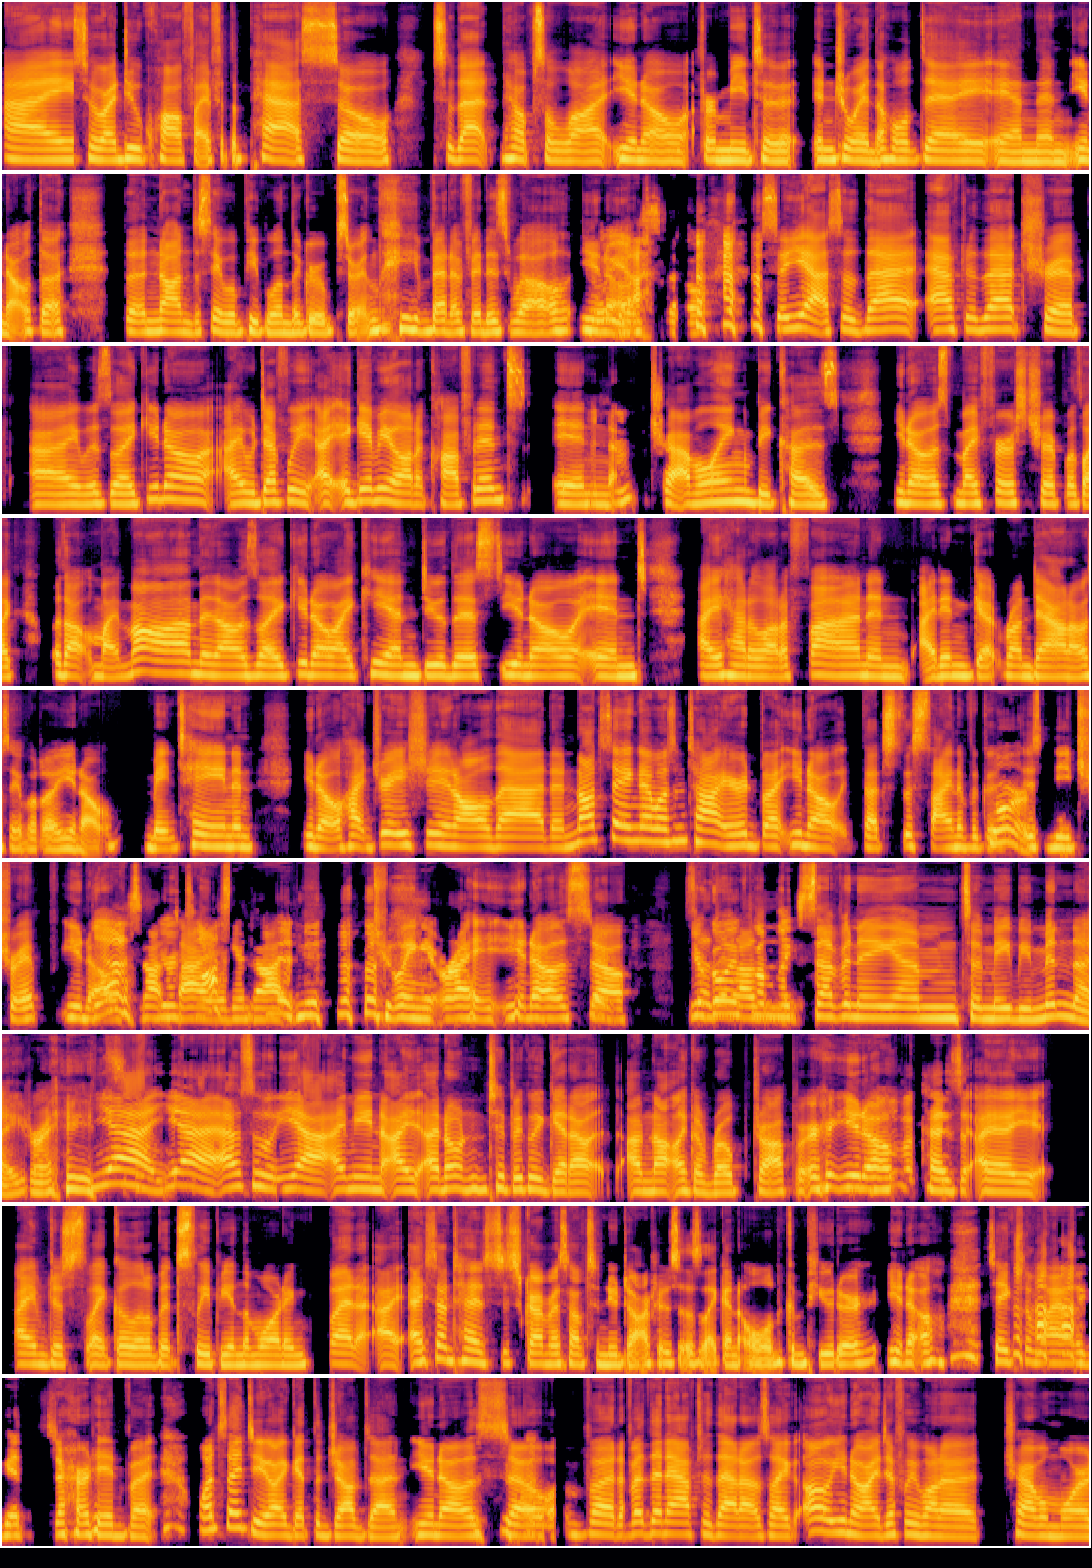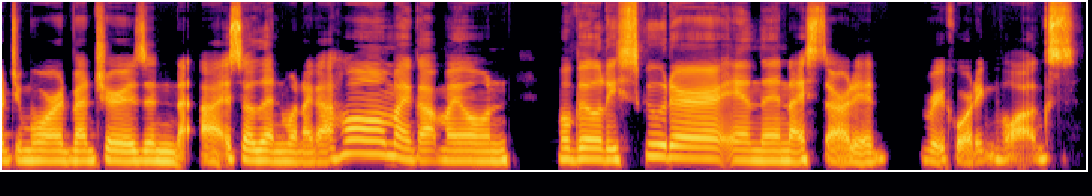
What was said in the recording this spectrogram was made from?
I so I do qualify for the pass, so so that helps a lot, you know, for me to enjoy the whole day, and then you know the the non disabled people in the group certainly benefit as well, you oh, know. Yeah. so so yeah, so that after that trip, I was like, you know, I would definitely, I, it gave me a lot of confidence in mm-hmm. traveling because, you know, it was my first trip was like without my mom. And I was like, you know, I can do this, you know, and I had a lot of fun and I didn't get run down. I was able to, you know, maintain and, you know, hydration, all that. And not saying I wasn't tired, but, you know, that's the sign of a good sure. Disney trip, you know, yes, not you're tired, you're not doing it right, you know, so. You're so going from like 7 a.m. to maybe midnight, right? Yeah, so. yeah, absolutely. Yeah. I mean, I, I don't typically get out. I'm not like a rope dropper, you know, mm-hmm. because I I'm just like a little bit sleepy in the morning. But I, I sometimes describe myself to new doctors as like an old computer, you know, it takes a while to get started. But once I do, I get the job done, you know. So, but, but then after that, I was like, oh, you know, I definitely want to travel more, do more adventures. And uh, so then when I got home, I got my own mobility scooter, and then I started recording vlogs.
